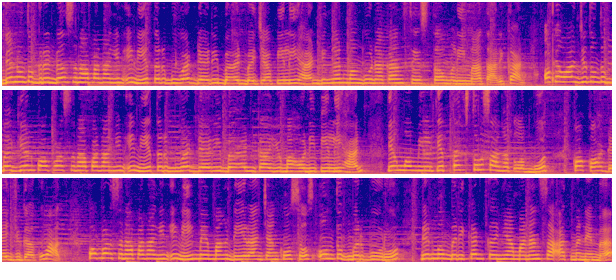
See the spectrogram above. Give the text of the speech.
Dan untuk gerendal senapan angin ini terbuat dari bahan baja pilihan dengan menggunakan sistem 5 tarikan. Oke lanjut untuk bagian popor senapan angin ini terbuat dari bahan kayu mahoni pilihan yang memiliki tekstur sangat lembut, kokoh dan juga kuat. Popor senapan angin ini memang dirancang khusus untuk berburu dan memberikan kenyamanan saat menembak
